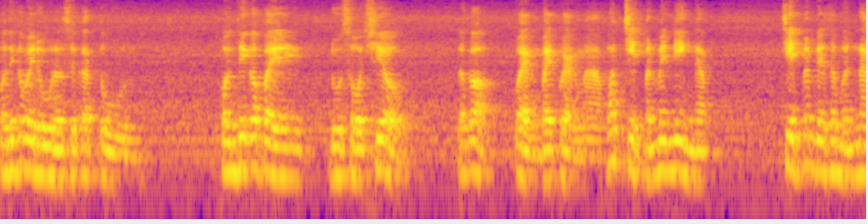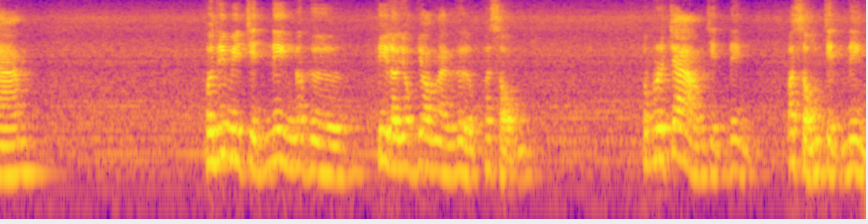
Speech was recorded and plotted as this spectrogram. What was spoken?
คนที่เขาไปดูหนังสือการ์ตูน คนที่เขาไปดูโซเชียลแล้วก็แกว่งไปแกว่งมา เพราะจิตมันไม่นิ่งครับ จิตมันเป็นเสมือนน้ำคนที่มีจิตนิ่งก็คือที่เรายกย่องกันก็คือพระสงฆ์พระพุทธเจ้าจิตนิ่ง พระสงฆ์จิตนิ่ง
